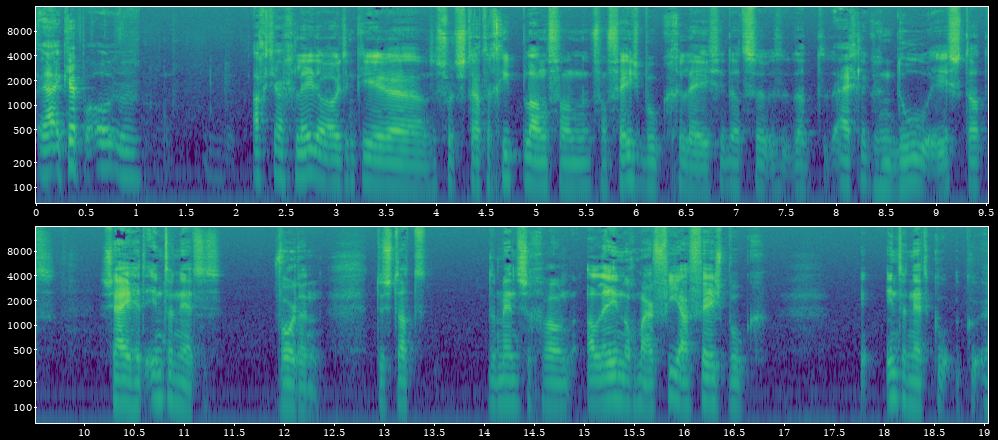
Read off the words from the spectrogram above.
ja ik heb o- acht jaar geleden ooit een keer eh, een soort strategieplan van, van Facebook gelezen. Dat, ze, dat eigenlijk hun doel is dat zij het internet worden. Dus dat de mensen gewoon alleen nog maar via Facebook internet eh,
